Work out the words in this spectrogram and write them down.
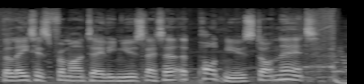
The latest from our daily newsletter at podnews.net.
